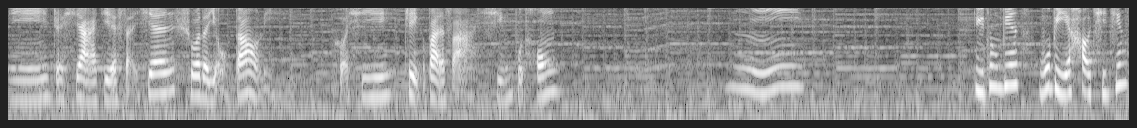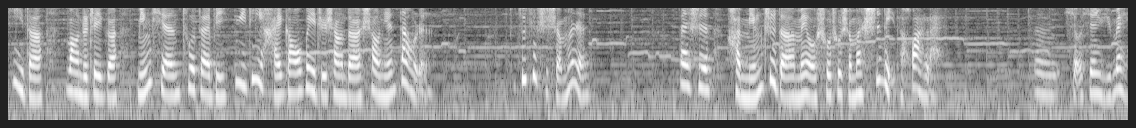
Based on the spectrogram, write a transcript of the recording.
你这下界散仙说的有道理，可惜这个办法行不通。你……”吕洞宾无比好奇、惊异的望着这个明显坐在比玉帝还高位置上的少年道人，这究竟是什么人？但是很明智的没有说出什么失礼的话来。嗯，小仙愚昧，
